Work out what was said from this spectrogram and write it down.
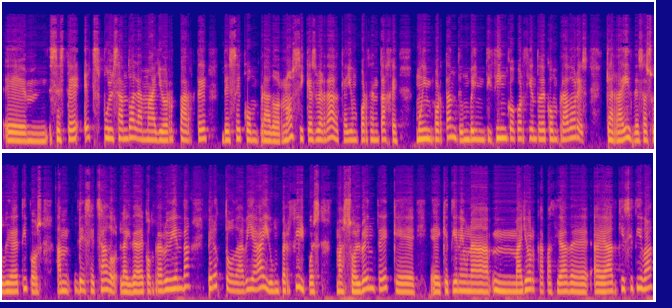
eh, se esté expulsando a la mayor parte de ese comprador, ¿no? Sí que es verdad que hay un porcentaje muy importante, un 25% de compradores que a raíz de esa subida de tipos han desechado la idea de comprar vivienda, pero todavía hay un perfil pues más solvente que, eh, que tiene una mayor capacidad de, eh, adquisitiva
